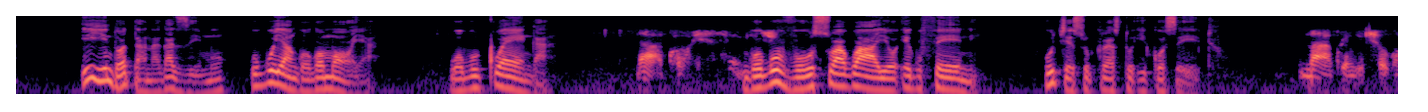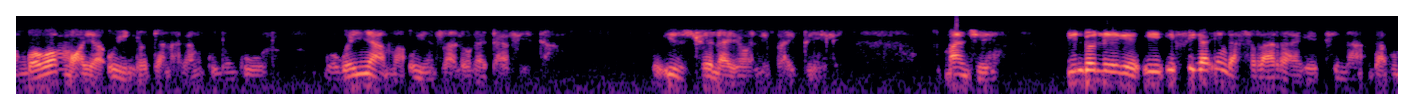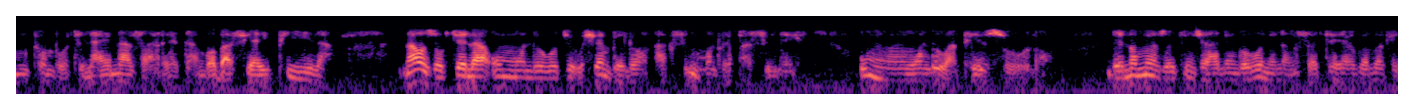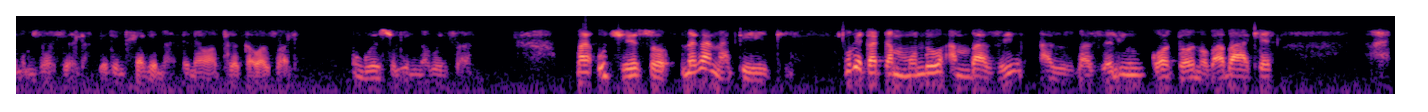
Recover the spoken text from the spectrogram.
iyindodana kazimu ukuya ngokomoya wobuqwenga lakho ngokuvuswa kwayo ekufeni uJesu Kristu inkosi yethu nakho ngishoko ngokomoya uyindodana kaNkuluNkulu ngokwenyama uyinzalo kaDavida izithwela yona iBhayibheli manje into leke ifika ingasirara-ke thina babumthombothi la enazaretha ngoba siyayiphila naw uzokutshela umuntu ukuthi ushembelo akusimuntu ebhasineke umuntu waphezulu then omunye uzothi njani ngoba unina ngisatheya kwabakhe nomzazela kele emhlabeni enawapreka wazala ungowezulwini nakwenzani ma ujesu nakanateti ube kade muntu ambazi azibazela ingodo nobabakhe bakhe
